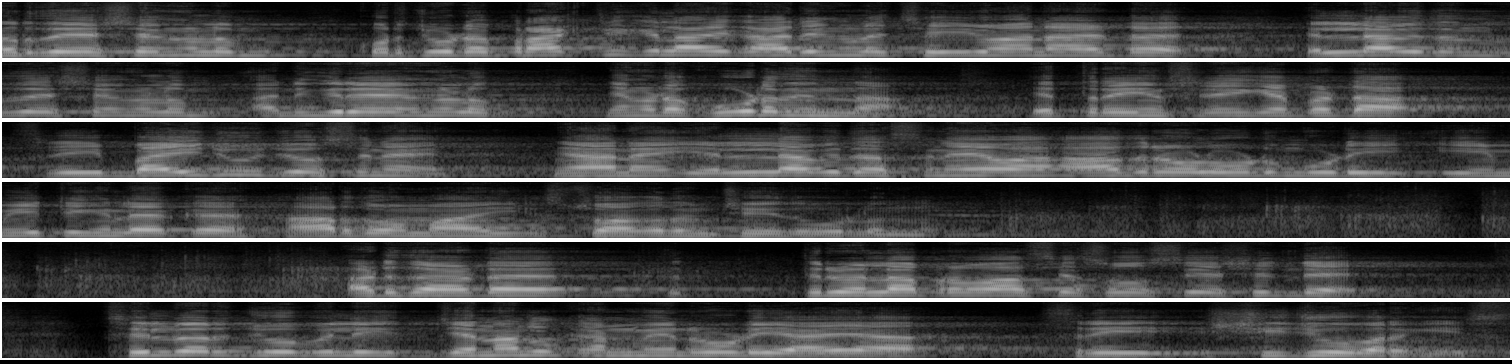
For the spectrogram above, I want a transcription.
നിർദ്ദേശങ്ങളും കുറച്ചുകൂടെ പ്രാക്ടിക്കലായ കാര്യങ്ങൾ ചെയ്യുവാനായിട്ട് എല്ലാവിധ നിർദ്ദേശങ്ങളും അനുഗ്രഹങ്ങളും ഞങ്ങളുടെ കൂടെ നിന്ന എത്രയും സ്നേഹിക്കപ്പെട്ട ശ്രീ ബൈജു ജോസിനെ ഞാൻ എല്ലാവിധ സ്നേഹ ആദരവോടും കൂടി ഈ മീറ്റിങ്ങിലേക്ക് ഹാർദവമായി സ്വാഗതം ചെയ്തുകൊള്ളുന്നു. അടുത്തായിട്ട് തിരുവല്ല പ്രവാസി അസോസിയേഷന്റെ സിൽവർ ജൂബിലി ജനറൽ കൺവീനർ കൂടിയായ ശ്രീ ഷിജു വർഗീസ്.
